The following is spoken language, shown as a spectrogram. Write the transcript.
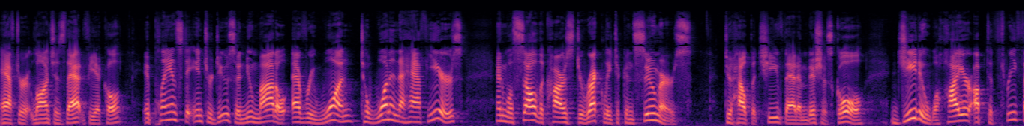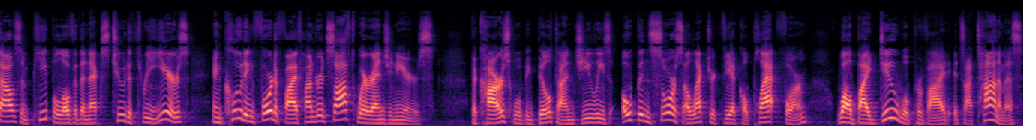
After it launches that vehicle, it plans to introduce a new model every one to one and a half years and will sell the cars directly to consumers. To help achieve that ambitious goal, Jidu will hire up to 3,000 people over the next two to three years, including four to 500 software engineers. The cars will be built on Geely's open source electric vehicle platform, while Baidu will provide its autonomous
